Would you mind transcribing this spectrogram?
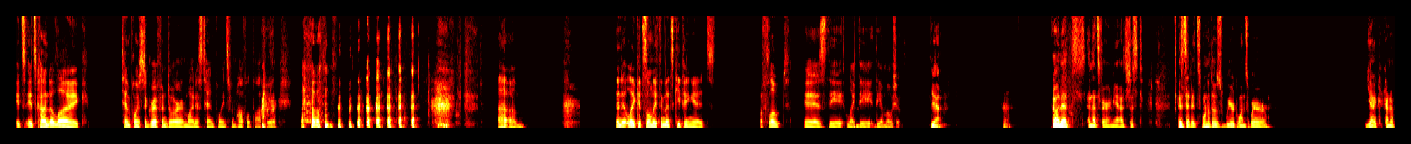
it's it's kind of like ten points to Gryffindor and minus ten points from Hufflepuff here. um, um, and it like it's the only thing that's keeping it afloat is the like the the emotions. Yeah. Yeah. Oh, and that's and that's fair. And yeah, it's just as I said, it's one of those weird ones where yeah, I could kind of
